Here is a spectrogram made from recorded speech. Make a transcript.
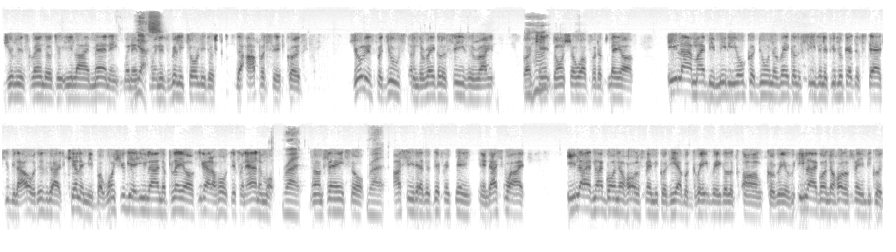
Julius Randle to Eli Manning when it, yes. when it's really totally the, the opposite because Julius produced in the regular season, right? But mm-hmm. don't show up for the playoffs. Eli might be mediocre during the regular season. If you look at the stats, you'd be like, "Oh, this guy's killing me." But once you get Eli in the playoffs, you got a whole different animal. Right. You know what I'm saying? So right. I see it as a different thing, and that's why Eli is not going to Hall of Fame because he have a great regular um, career. Eli going to Hall of Fame because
